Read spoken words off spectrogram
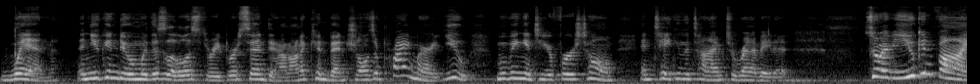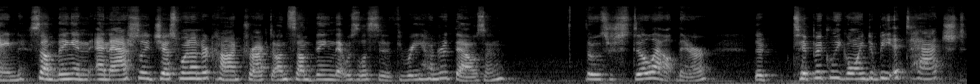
win. And you can do them with as little as 3% down on a conventional as a primary. You moving into your first home and taking the time to renovate it. So if you can find something, and, and Ashley just went under contract on something that was listed at 300000 those are still out there. They're typically going to be attached.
